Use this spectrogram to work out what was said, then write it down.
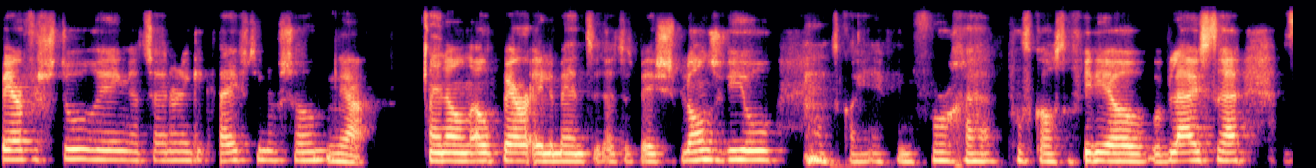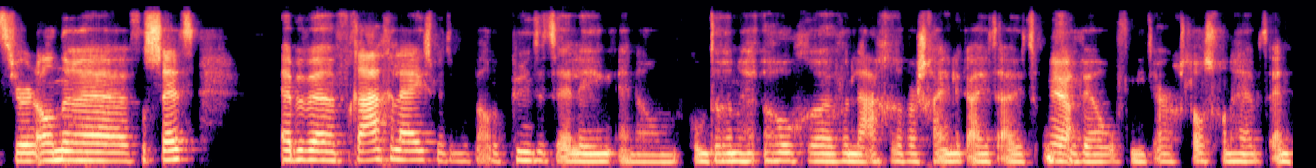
per verstoring. Het zijn er denk ik 15 of zo. Ja. En dan ook per element uit het basis balanswiel. Dat kan je even in de vorige podcast of video beluisteren. Dat is weer een andere facet. Hebben we een vragenlijst met een bepaalde puntentelling. En dan komt er een hogere of een lagere waarschijnlijkheid uit. Of je wel of niet ergens last van hebt. En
